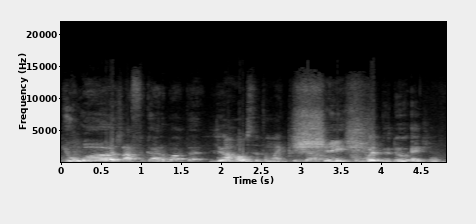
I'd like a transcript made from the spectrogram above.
You was. I forgot about that. I hosted the Mike P battle. Sheesh. What the dude Haitian?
